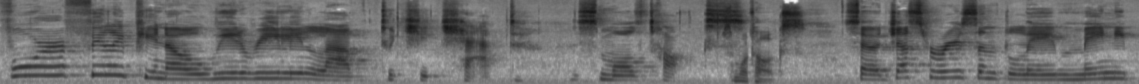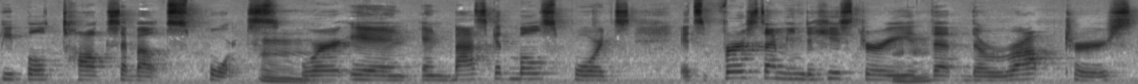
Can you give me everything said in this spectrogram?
For Filipino, we really love to chit chat, small talks. Small talks. So just recently, many people talks about sports. Mm. We're in in basketball sports, it's the first time in the history mm-hmm. that the Raptors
